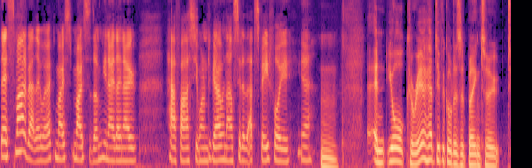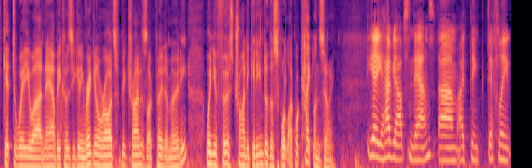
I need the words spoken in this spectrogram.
they're smart about their work most most of them you know they know how fast you want them to go and they'll sit at that speed for you yeah And your career, how difficult has it been to, to get to where you are now? Because you're getting regular rides for big trainers like Peter Moody. When you're first trying to get into the sport, like what Caitlin's doing. Yeah you have your ups and downs um, i think definitely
